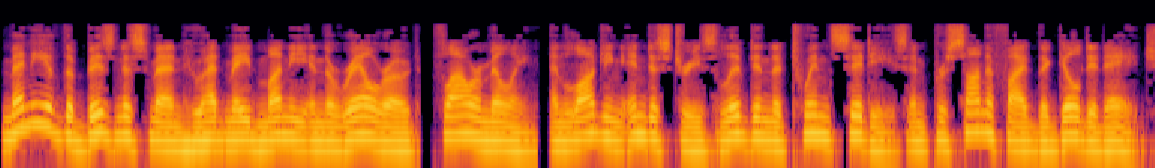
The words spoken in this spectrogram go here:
Many of the businessmen who had made money in the railroad, flour milling, and logging industries lived in the Twin Cities and personified the Gilded Age.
